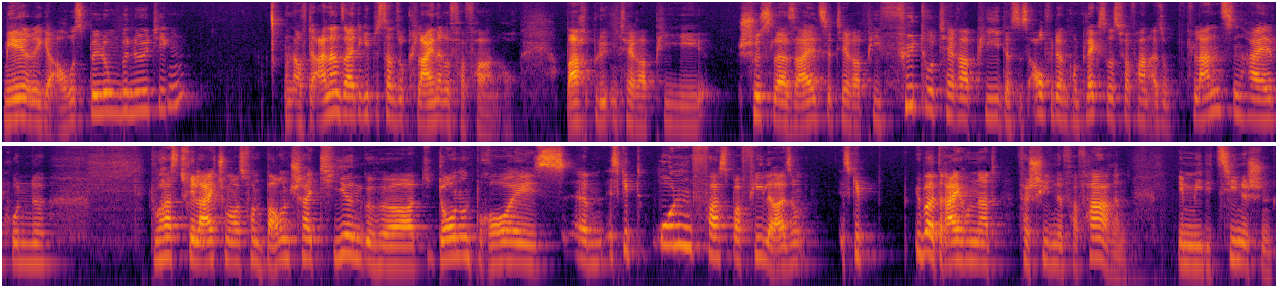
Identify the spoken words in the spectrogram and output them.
mehrjährige Ausbildung benötigen. Und auf der anderen Seite gibt es dann so kleinere Verfahren auch. Bachblütentherapie, Schüssler-Salze-Therapie, Phytotherapie, das ist auch wieder ein komplexeres Verfahren, also Pflanzenheilkunde. Du hast vielleicht schon mal was von Bauenscheid-Tieren gehört, Dorn und Preuß. Ähm, es gibt unfassbar viele, also es gibt über 300 verschiedene Verfahren im medizinischen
